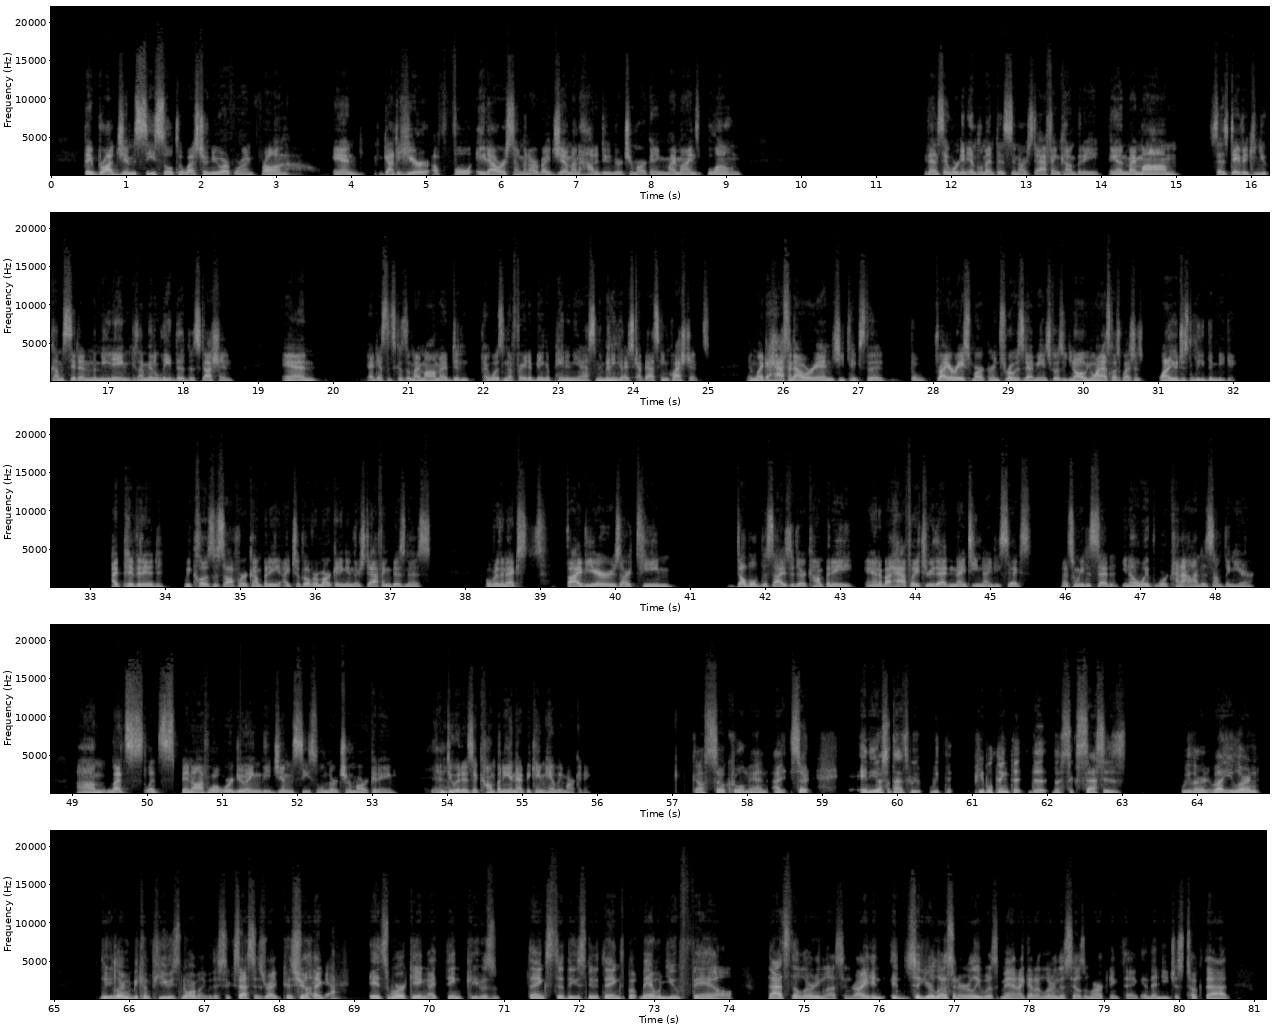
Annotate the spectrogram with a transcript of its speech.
They brought Jim Cecil to Western New York, where I'm from, and got to hear a full eight hour seminar by Jim on how to do nurture marketing. My mind's blown. He then said, We're going to implement this in our staffing company. And my mom says, David, can you come sit in the meeting? Because I'm going to lead the discussion. And I guess it's because of my mom. I didn't, I wasn't afraid of being a pain in the ass in the meeting. I just kept asking questions. And like a half an hour in, she takes the the dry erase marker and throws it at me. And she goes, You know, you want to ask of questions. Why don't you just lead the meeting? I pivoted. We closed the software company. I took over marketing in their staffing business. Over the next five years, our team doubled the size of their company. And about halfway through that in 1996, that's when we just said, you know, we've, we're kind of onto something here. Um, let's let's spin off what we're doing, the Jim Cecil Nurture Marketing, Yeah. and do it as a company, and that became Haley Marketing. Oh, so cool, man. I so, and you know, sometimes we we th- people think that the the successes we learn. Well, you learn you learn to be confused normally with the successes, right? Because you're like, Yeah. it's working. I think it was thanks to these new things, but man, when you fail, that's the learning lesson, right? And and so your lesson early was, man, I got to learn the sales and marketing thing, and then you just took that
